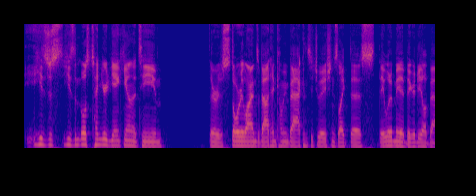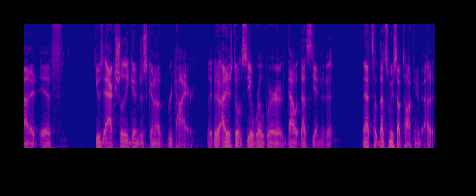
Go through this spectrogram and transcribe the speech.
he's just he's the most tenured Yankee on the team. There's storylines about him coming back in situations like this. They would have made a bigger deal about it if he was actually gonna just gonna retire. Like, I just don't see a world where that that's the end of it. And that's that's when we stop talking about it.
